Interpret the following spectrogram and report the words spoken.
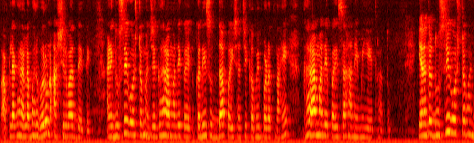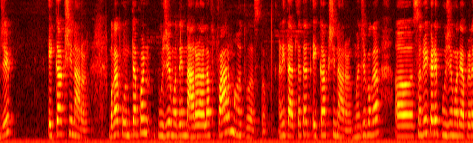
आपल्या घराला भरभरून आशीर्वाद देते. आणि दुसरी गोष्ट म्हणजे घरामध्ये क कधीसुद्धा पैशाची कमी पडत नाही. घरामध्ये पैसा हा नेहमी येत राहतो. यानंतर दुसरी गोष्ट म्हणजे एकाक्षी नारळ. बघा कोणत्या पण पूजेमध्ये नारळाला फार महत्त्व असतं. आणि त्यातल्या त्यात एकाक्षी नारळ. म्हणजे बघा सगळीकडे पूजेमध्ये आपल्याला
